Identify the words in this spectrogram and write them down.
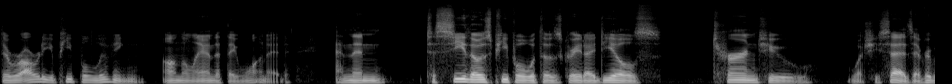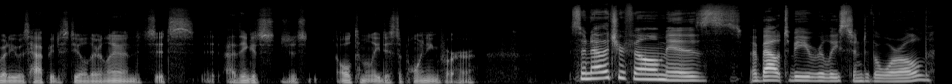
there were already people living on the land that they wanted, and then to see those people with those great ideals turn to what she says, everybody was happy to steal their land. It's, it's I think it's just ultimately disappointing for her. So now that your film is about to be released into the world,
